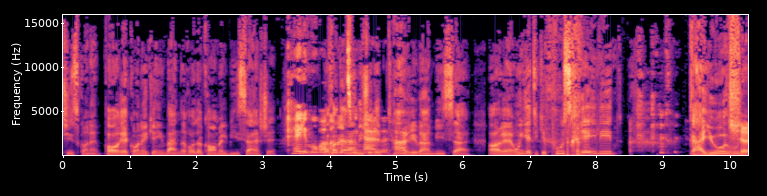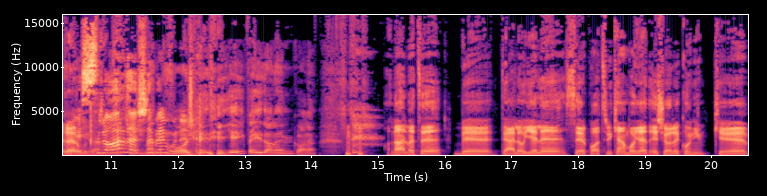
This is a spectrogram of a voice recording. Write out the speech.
چیز کنه پاره کنه که این بنده خدا کامل بی سر شه. خیلی مقاومت می‌کرده. تقریبا بی سر. آره اون یه تیکه پوست خیلی غیور بوده اصرار داشته بمونه. دیگه ای پیدا نمی‌کنم. حالا البته به دلایل سر پاتریک هم باید اشاره کنیم که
